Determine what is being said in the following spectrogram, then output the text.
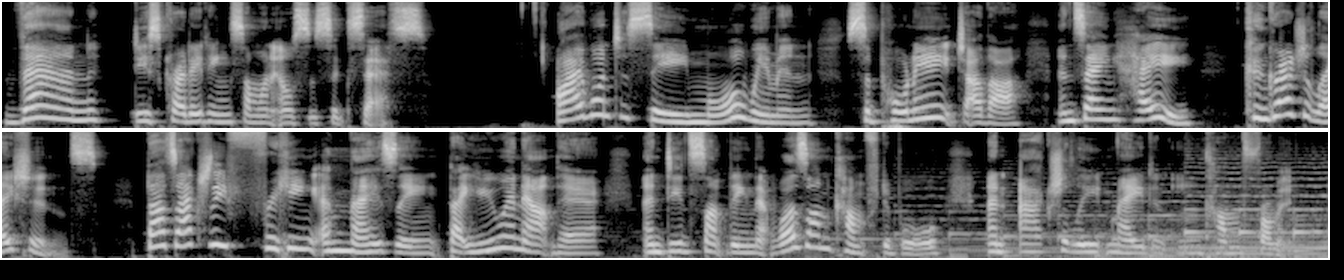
than discrediting someone else's success. I want to see more women supporting each other and saying, hey, congratulations. That's actually freaking amazing that you went out there and did something that was uncomfortable and actually made an income from it.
